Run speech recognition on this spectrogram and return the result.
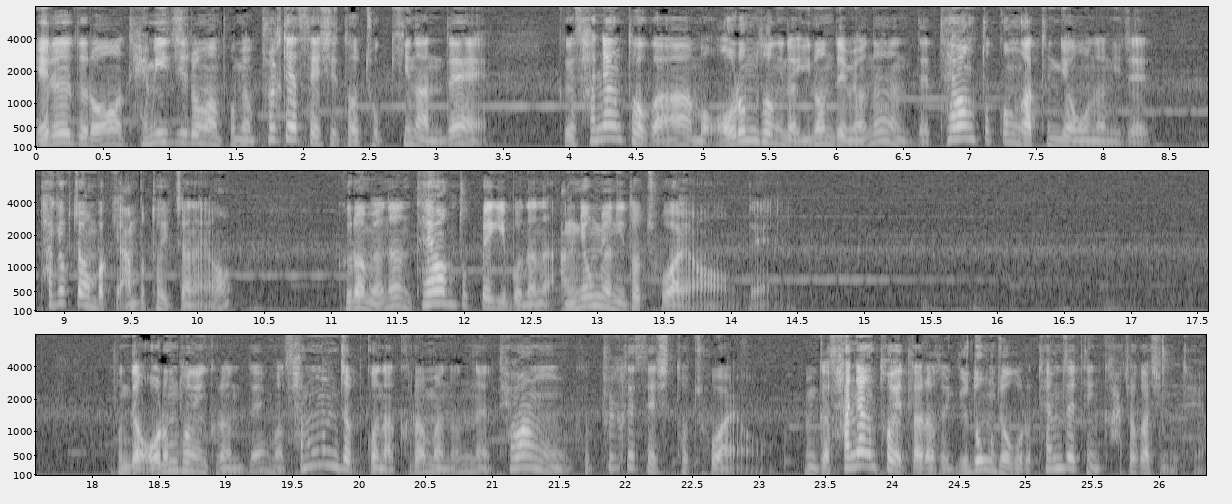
예를 들어, 데미지로만 보면 풀테셋이 더 좋긴 한데, 그 사냥터가 뭐 얼음성이나 이런 데면은, 네, 태왕 뚜껑 같은 경우는 이제 타격 자원밖에 안 붙어 있잖아요. 그러면은 태왕 뚝배기보다는 악령면이 더 좋아요. 네. 근데 얼음성인 그런데 뭐 산문 접거나 그러면은 네, 태왕 그 풀테셋이 더 좋아요. 그러니까 사냥터에 따라서 유동적으로 템 세팅 가져가시면 돼요.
